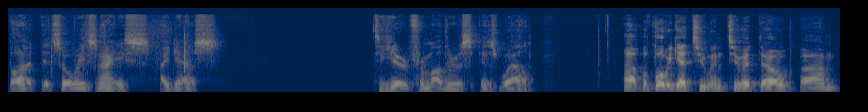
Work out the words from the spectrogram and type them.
but it's always nice, I guess, to hear it from others as well. Uh, before we get too into it, though, um,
